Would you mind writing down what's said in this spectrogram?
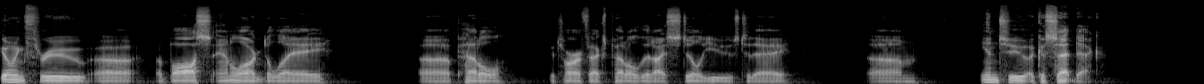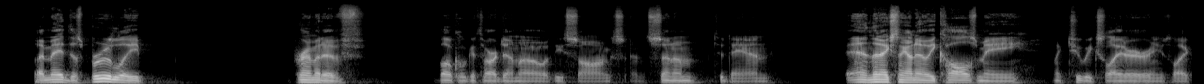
going through uh, a Boss analog delay uh, pedal, guitar effects pedal that I still use today, um, into a cassette deck. So I made this brutally primitive vocal guitar demo of these songs and sent them to Dan. And the next thing I know, he calls me like two weeks later and he's like,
